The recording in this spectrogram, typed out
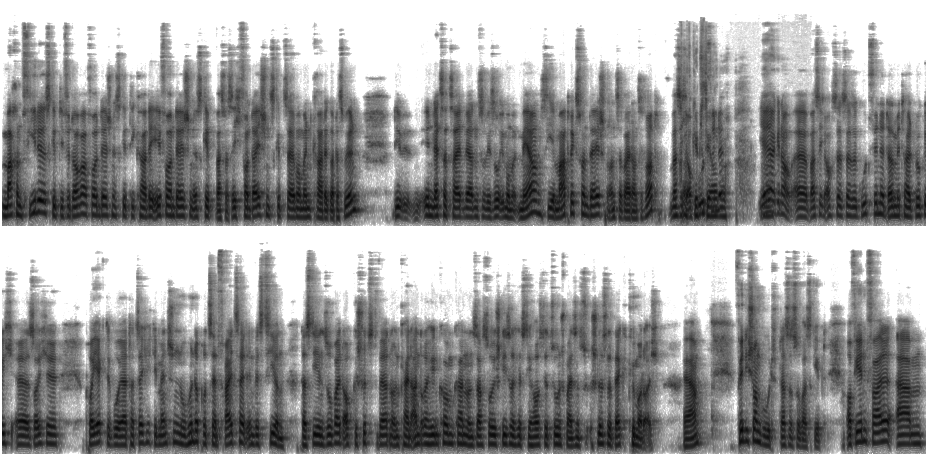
machen viele. Es gibt die Fedora Foundation, es gibt die KDE Foundation, es gibt, was weiß ich, Foundations gibt es ja im Moment gerade Gottes Willen. Die in letzter Zeit werden sowieso immer mit mehr, siehe Matrix Foundation und so weiter und so fort. Was Gott, ich auch gut finde. Auch ja, ja, genau. Äh, was ich auch sehr, sehr, sehr gut finde, damit halt wirklich äh, solche Projekte, wo ja tatsächlich die Menschen nur 100% Freizeit investieren, dass die insoweit auch geschützt werden und kein anderer hinkommen kann und sagt so, ich schließe euch jetzt die Haustür zu und schmeiße den Schlüssel weg, kümmert euch. Ja, finde ich schon gut, dass es sowas gibt. Auf jeden Fall, ähm,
